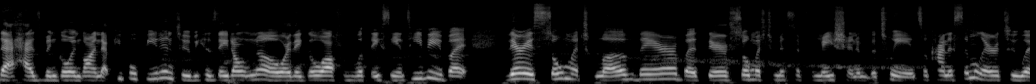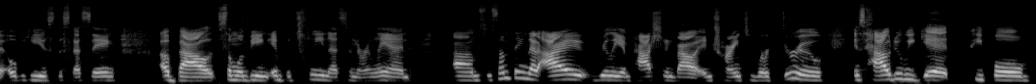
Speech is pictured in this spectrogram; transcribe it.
that has been going on that people feed into because they don't know or they go off of what they see on TV. But there is so much love there, but there's so much misinformation in between. So, kind of similar to what Obi is discussing about someone being in between us and our land. Um, so something that I really am passionate about and trying to work through is how do we get people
